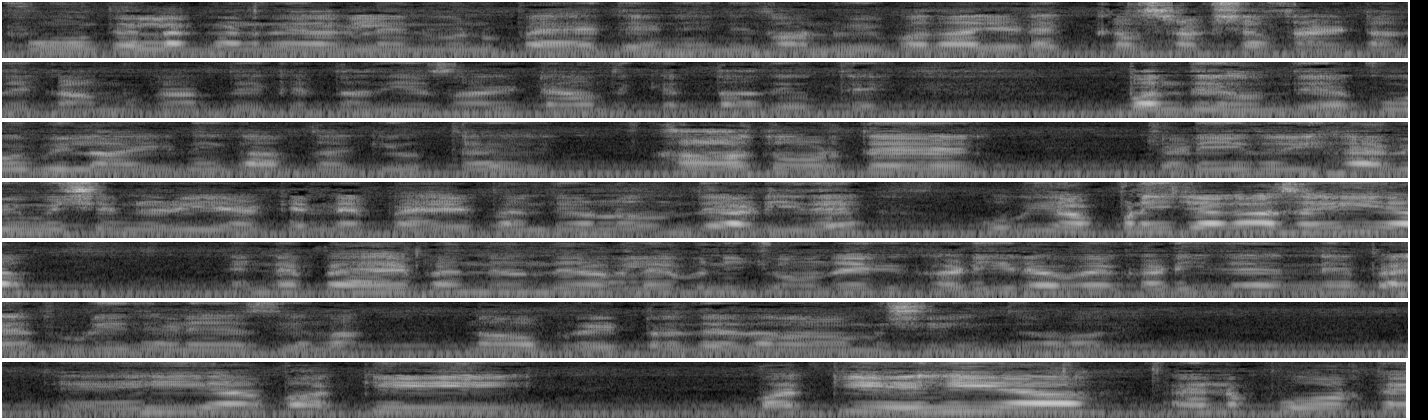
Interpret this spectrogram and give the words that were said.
ਫੋਨ ਤੇ ਲੱਗਣ ਦੇ ਅਗਲੇ ਨੂੰ ਮੈਨੂੰ ਪੈਸੇ ਦੇਣੇ ਨਹੀਂ, ਤੁਹਾਨੂੰ ਵੀ ਪਤਾ ਜਿਹੜੇ ਕੰਸਟਰਕਸ਼ਨ ਸਾਈਟਾਂ ਤੇ ਕੰਮ ਕਰਦੇ, ਕਿੱਦਾਂ ਦੀਆਂ ਸਾਈਟਾਂ ਤੇ ਕਿੱਦਾਂ ਦੇ ਉੱਥੇ ਬੰਦੇ ਹੁੰਦੇ ਆ। ਕੋਈ ਵੀ ਲਾਈਕ ਨਹੀਂ ਕਰਦਾ ਕਿ ਉੱਥੇ ਖਾਸ ਤੌਰ ਤੇ ਜਿਹੜੀ ਤੁਸੀਂ ਹੈਵੀ ਮਸ਼ੀਨਰੀ ਆ, ਕਿੰਨੇ ਪੈਸੇ ਪੈਂਦੇ ਉਹਨਾਂ ਨੂੰ ਦਿਹਾੜੀ ਦੇ, ਉਹ ਵੀ ਆਪਣੀ ਜਗ੍ਹਾ ਸਹੀ ਆ। ਇੰਨੇ ਪੈਸੇ ਪੈਂਦੇ ਹੁੰਦੇ ਅਗਲੇ ਵੀ ਨਹੀਂ ਚਾਹੁੰਦੇ ਕਿ ਖੜੀ ਰਵੇ, ਖੜੀ ਦੇ ਇੰਨੇ ਪੈਸੇ ਥੋੜੀ ਦੇਣੇ ਅਸੀਂ ਨਾ ਨਾ ਆਪਰੇਟਰ ਦੇ ਤੇ ਨਾ ਮਸ਼ੀਨ ਦੇ, ਉਹਨਾਂ ਦੇ। ਤੇ ਇਹੀ ਆ, ਬਾਕੀ ਬਾਕੀ ਇਹੀ ਆ ਐਨਪੋਰ ਤੇ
